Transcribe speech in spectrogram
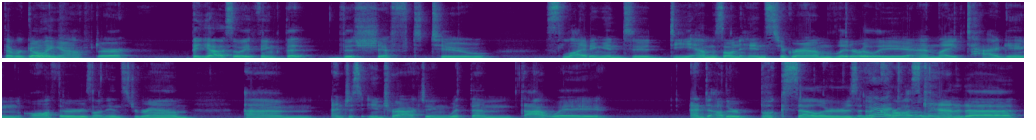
that we're going after. But yeah, so I think that the shift to sliding into DMs on Instagram, literally, and like tagging authors on Instagram, um, and just interacting with them that way, and other booksellers yeah, across totally. Canada.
